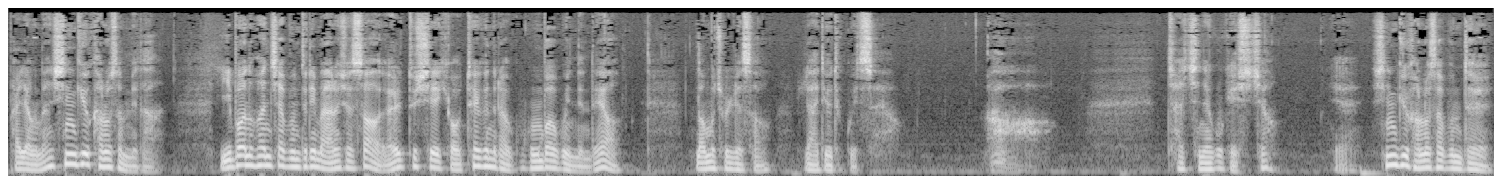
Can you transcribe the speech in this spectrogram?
발령난 신규 간호사입니다. 입원 환자분들이 많으셔서 12시에 겨우 퇴근을 하고 공부하고 있는데요. 너무 졸려서 라디오 듣고 있어요. 아, 잘 지내고 계시죠? 예, 신규 간호사분들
